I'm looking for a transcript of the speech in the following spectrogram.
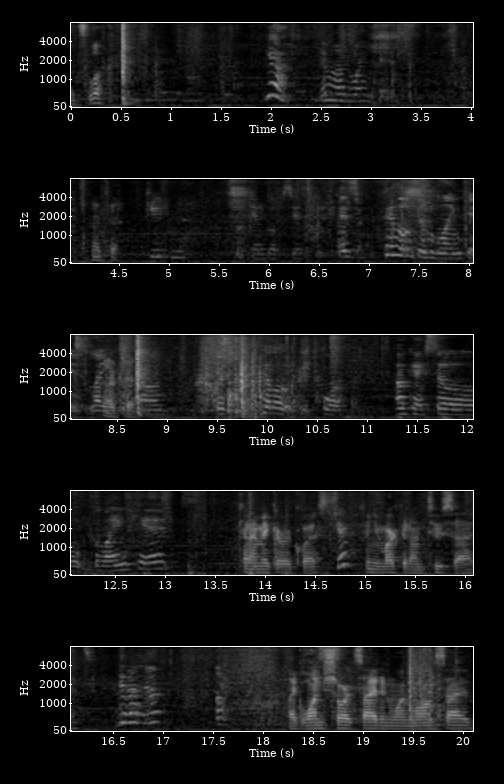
Let's look. Yeah, they're my blankets. Okay. Excuse me. Gotta go upstairs. It's pillows and blanket, like Okay. um, with pillow decor. Okay, so blankets. Can I make a request? Sure. Can you mark it on two sides? Did I not? Like one short side and one long side?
